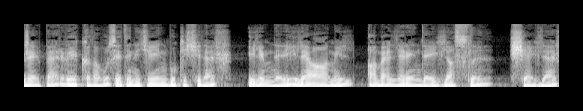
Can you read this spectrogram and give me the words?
rehber ve kılavuz edineceğin bu kişiler ilimleriyle amil, amellerinde ihlaslı, şeyhler,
